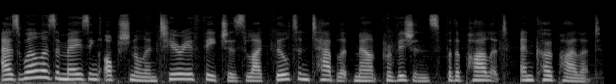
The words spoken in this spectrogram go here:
as well as amazing optional interior features like built-in tablet mount provisions for the pilot and co-pilot.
